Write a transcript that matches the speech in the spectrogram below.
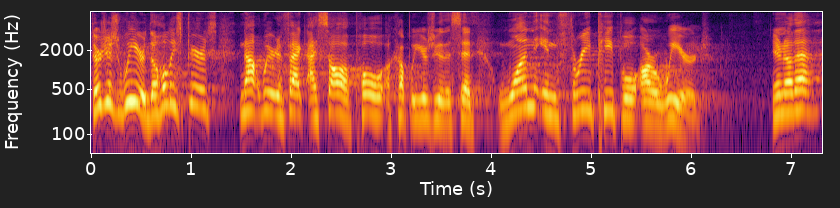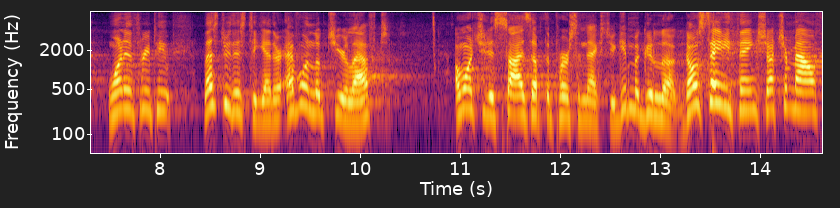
They're just weird. The Holy Spirit's not weird. In fact, I saw a poll a couple years ago that said one in three people are weird. You know that? One in three people. Let's do this together. Everyone look to your left. I want you to size up the person next to you. Give them a good look. Don't say anything, shut your mouth,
